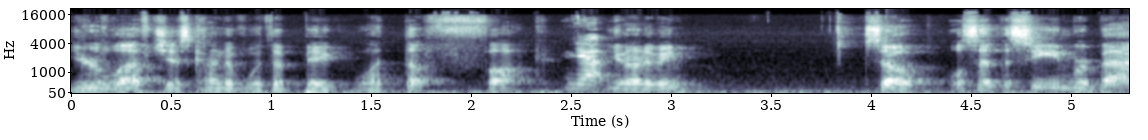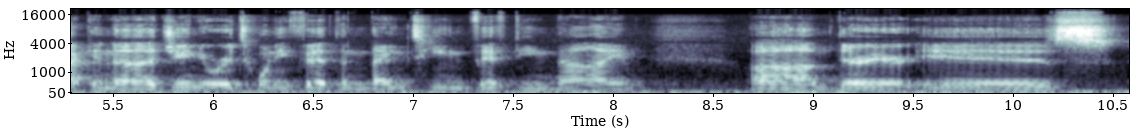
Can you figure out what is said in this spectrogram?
you're left just kind of with a big "what the fuck." Yeah. You know what I mean? So we'll set the scene. We're back in uh, January 25th in 1959. Um, there is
